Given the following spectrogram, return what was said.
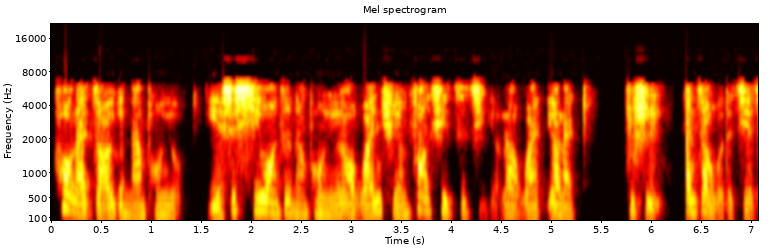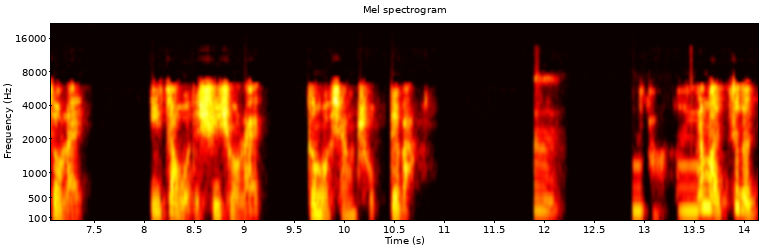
后来找一个男朋友，也是希望这个男朋友要完全放弃自己，要完要来，就是按照我的节奏来，依照我的需求来跟我相处，对吧？嗯嗯好，那么这个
